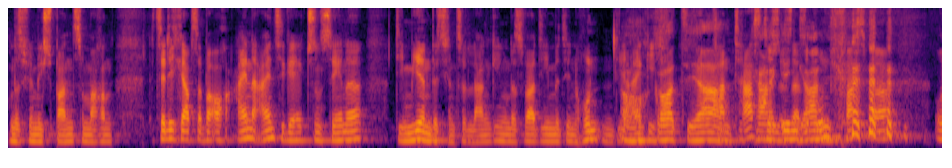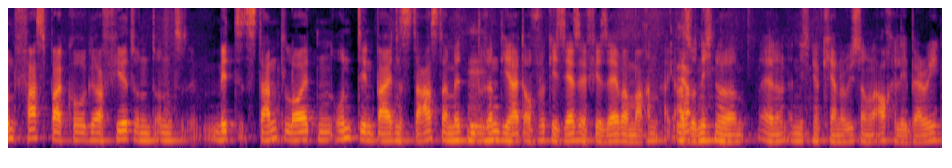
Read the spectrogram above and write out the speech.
um das für mich spannend zu machen. Letztendlich gab es aber auch eine einzige Action-Szene, die mir ein bisschen zu lang ging und das war die mit den Hunden, die oh eigentlich Gott, ja. fantastisch ist, also unfassbar. unfassbar choreografiert und, und mit Stuntleuten und den beiden Stars da mittendrin, mhm. die halt auch wirklich sehr, sehr viel selber machen. Also ja. nicht nur äh, nicht nur Keanu Reeves, sondern auch Halle Berry.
